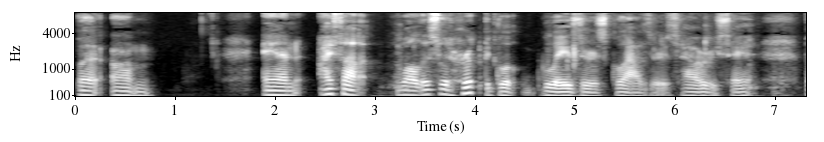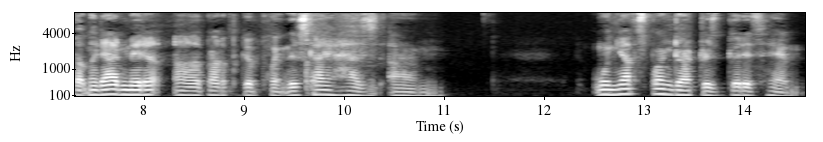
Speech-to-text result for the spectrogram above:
But um and I thought well, this would hurt the gla- Glazers, Glazers, however you say it. But my dad made a uh, brought up a good point. This guy has um, when you have a sporting director as good as him,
